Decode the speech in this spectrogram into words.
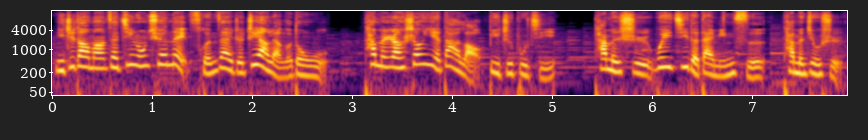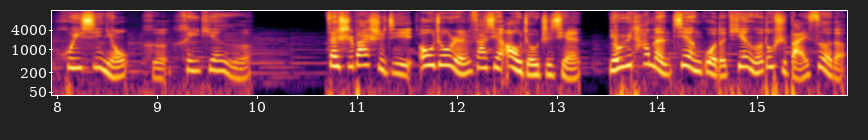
你知道吗？在金融圈内存在着这样两个动物，它们让商业大佬避之不及。它们是危机的代名词，它们就是灰犀牛和黑天鹅。在18世纪，欧洲人发现澳洲之前，由于他们见过的天鹅都是白色的。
